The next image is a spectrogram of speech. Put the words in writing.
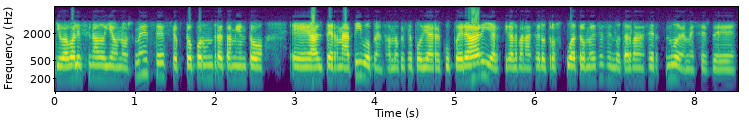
llevaba lesionado ya unos meses, se optó por un tratamiento eh, alternativo pensando que se podía recuperar y al final van a ser otros cuatro meses, en total van a ser nueve meses de,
